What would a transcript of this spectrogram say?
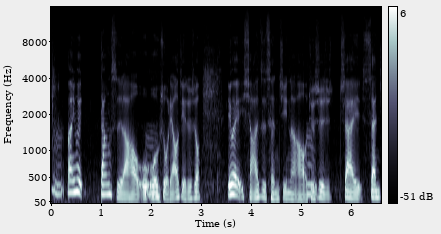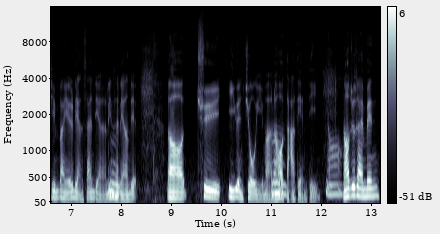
嗯，那因为当时啊，我我所了解就是说，因为小孩子曾经啊，哦，就是在三更半夜两三点了凌晨两点。然后去医院就医嘛，然后打点滴，然后就在那边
